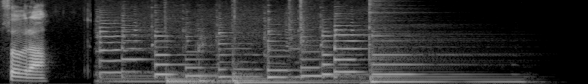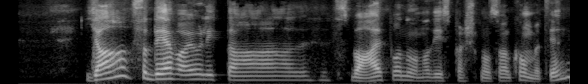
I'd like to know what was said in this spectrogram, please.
Så bra. Ja, så det var jo litt da svar på noen av de spørsmål som har kommet inn.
